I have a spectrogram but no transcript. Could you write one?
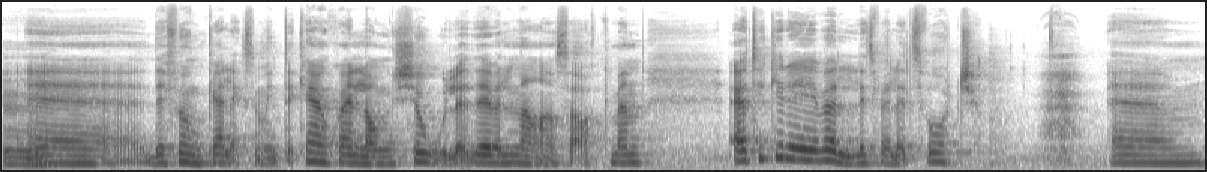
Mm. Eh, det funkar liksom inte. Kanske en lång kjol, det är väl en annan sak, men jag tycker det är väldigt, väldigt svårt. Um.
